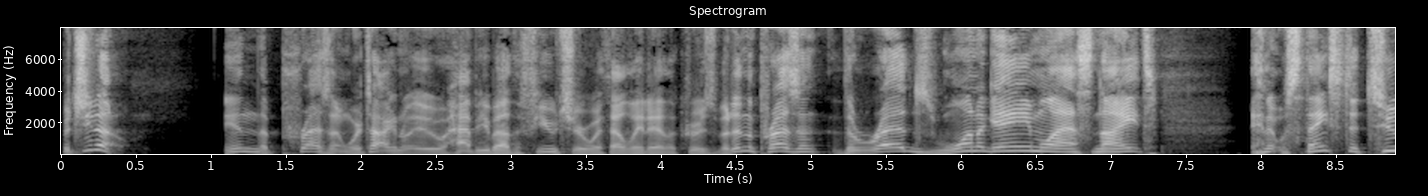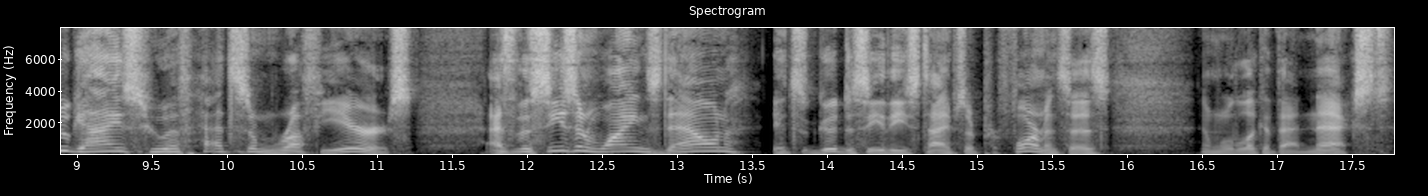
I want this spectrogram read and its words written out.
But you know, in the present, we're talking, we're happy about the future with Elly De La Cruz, but in the present, the Reds won a game last night, and it was thanks to two guys who have had some rough years. As the season winds down, it's good to see these types of performances, and we'll look at that next.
